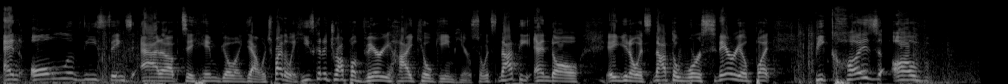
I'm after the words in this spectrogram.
And all of these things add up to him going down, which, by the way, he's going to drop a very high kill game here. So it's not the end all, eh, you know, it's not the worst scenario, but because of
